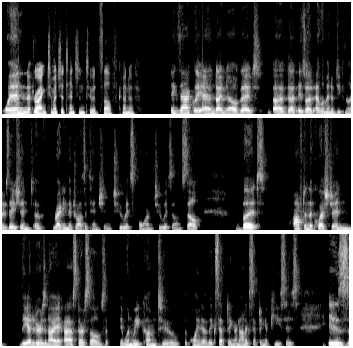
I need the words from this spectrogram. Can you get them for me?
when drawing too much attention to itself, kind of. Exactly, and I know that uh, that is an element of defamiliarization of writing that draws attention to its form, to its own self. But often the question the editors and I ask ourselves when we come to the point of accepting or not accepting a piece is is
